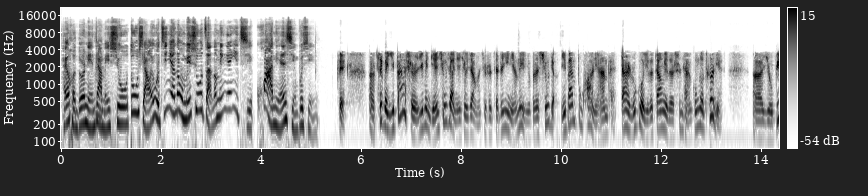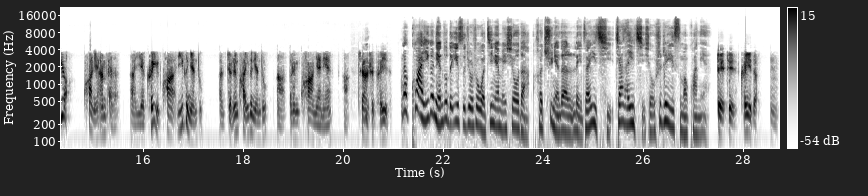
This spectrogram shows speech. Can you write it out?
还有很多人年假没休，都想，哎，我今年的我没休，攒到明年一起跨年行不行？对。呃，这个一般是因为年休假，年休假嘛，就是在这一年内你把它休掉，一般不跨年安排。但是如果有的单位的生产工作特点，呃，有必要跨年安排的啊，也可以跨一个年度啊，只能跨一个年度啊，不能跨两年啊，这样是可以的。那跨一个年度的意思就是说我今年没休的和去年的累在一起，加在一起休，是这意思吗？跨年？对对，可以的，嗯。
